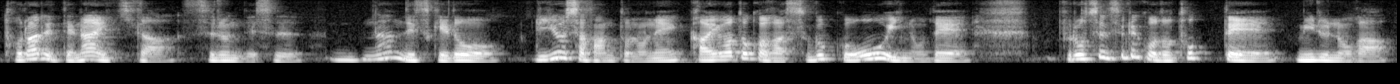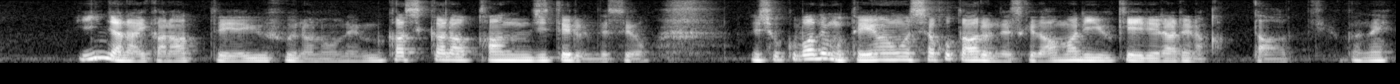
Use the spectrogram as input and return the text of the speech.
取られてない気がするんです。なんですけど利用者さんとのね会話とかがすごく多いのでプロセスレコードを取ってみるのがいいんじゃないかなっていう風なのをね昔から感じてるんですよ。で職場でも提案をしたことあるんですけどあまり受け入れられなかったっていうかね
